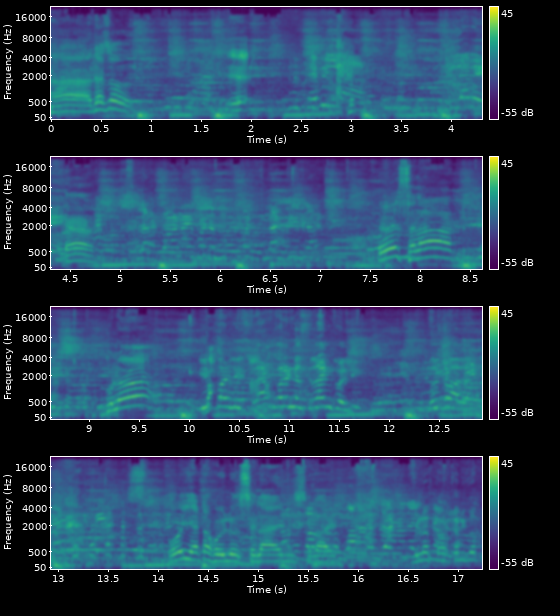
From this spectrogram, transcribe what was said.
হ্যাঁ দেখো এ- হ্যাঁ। এ স্যালাড হলো ওই এটা হইল সেলাই সেলাই। তরকারি কত?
